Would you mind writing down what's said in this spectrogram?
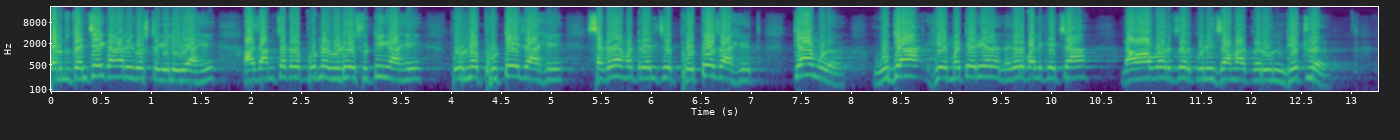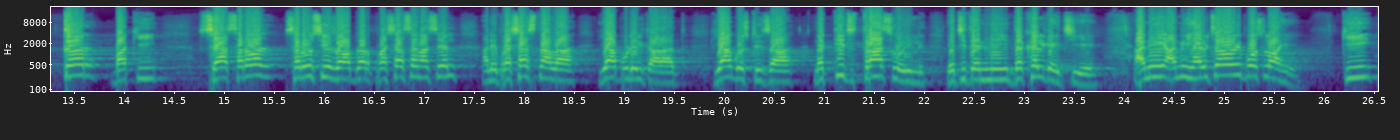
परंतु त्यांच्याही कानावर ही गोष्ट गेलेली आहे. आज आमच्याकडे पूर्ण व्हिडिओ शूटिंग आहे पूर्ण फुटेज आहे. सगळ्या मटेरियलचे फोटोज आहेत. त्यामुळं उद्या हे मटेरियल नगरपालिकेच्या नावावर जर कोणी जमा करून घेतलं तर बाकी त्या सर्व सर्वस्वी जबाबदार प्रशासन असेल आणि प्रशासनाला या पुढील काळात या गोष्टीचा नक्कीच त्रास होईल याची त्यांनी दखल घ्यायची आहे. आणि आम्ही ह्या विचारावरही पोचलो आहे की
